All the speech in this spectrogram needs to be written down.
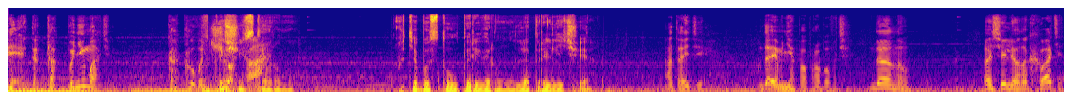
Это как понимать? Какого черта? Тащи а? Хотя бы стул перевернул для приличия. Отойди. Дай мне попробовать. Да ну. А селенок хватит?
